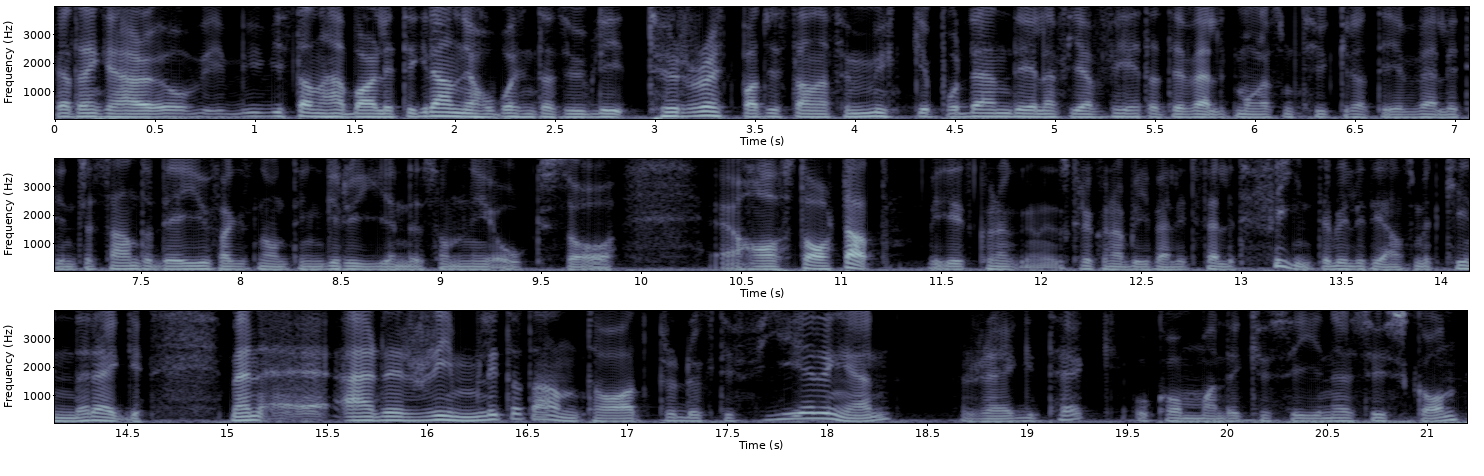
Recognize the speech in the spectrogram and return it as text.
Jag tänker här, vi, stannar här bara lite grann. Jag hoppas inte att du blir trött på att vi stannar för mycket på den delen. För jag vet att det är väldigt många som tycker att det är väldigt intressant. Och det är ju faktiskt någonting gryende som ni också eh, har startat. Vilket skulle, kunna bli väldigt, väldigt fint. Det blir lite grann som ett Kinderägg. Men eh, är det rimligt att anta att produktifieringen regtech och kommande kusiner, syskon,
